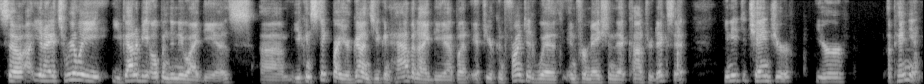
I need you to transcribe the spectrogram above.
so uh, you know it's really you got to be open to new ideas. Um, you can stick by your guns you can have an idea but if you're confronted with information that contradicts it you need to change your your opinion.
